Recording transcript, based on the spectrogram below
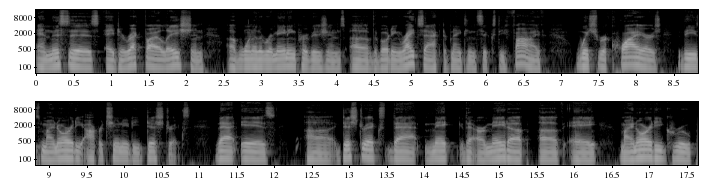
And this is a direct violation of one of the remaining provisions of the Voting Rights Act of 1965, which requires these minority opportunity districts. That is, uh, districts that make that are made up of a minority group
